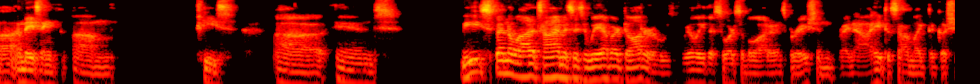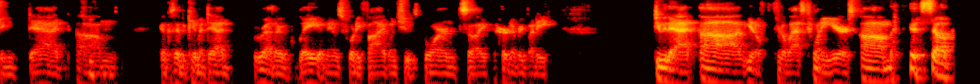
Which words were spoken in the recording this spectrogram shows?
uh, amazing um, piece, uh, and we spend a lot of time as we have our daughter who's really the source of a lot of inspiration right now. I hate to sound like the gushing dad, um, because I became a dad rather late. I mean, I was 45 when she was born, so I heard everybody do that, uh, you know, for the last 20 years. Um, so,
